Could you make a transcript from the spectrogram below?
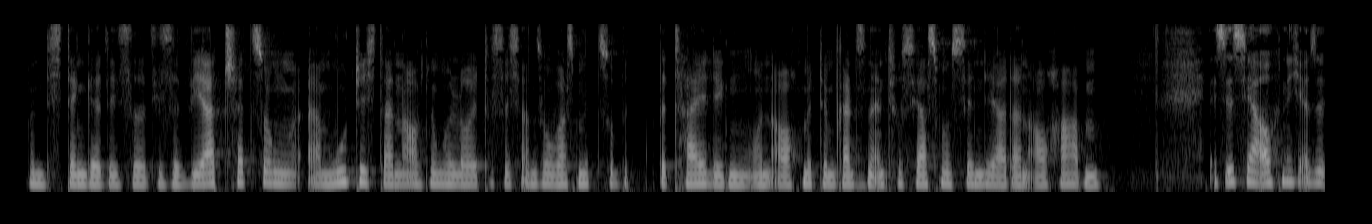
Und ich denke, diese, diese Wertschätzung ermutigt dann auch junge Leute, sich an sowas mit zu beteiligen und auch mit dem ganzen Enthusiasmus, den die ja dann auch haben. Es ist ja auch nicht, also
